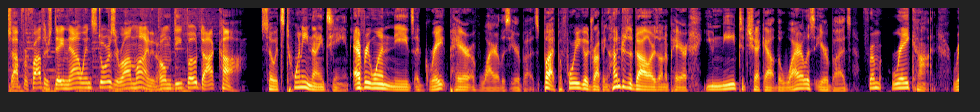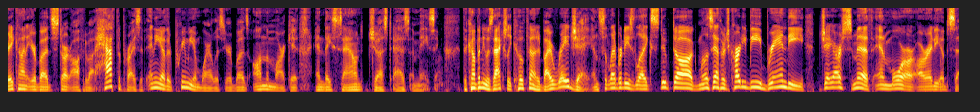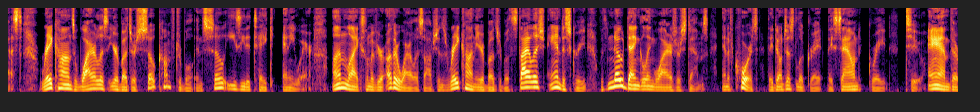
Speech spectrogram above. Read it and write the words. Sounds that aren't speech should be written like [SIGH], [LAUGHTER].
Shop for Father's Day now in stores or online at homedepot.com. So it's 2019. Everyone needs a great pair of wireless earbuds. But before you go dropping hundreds of dollars on a pair, you need to check out the wireless earbuds from Raycon. Raycon earbuds start off at about half the price of any other premium wireless earbuds on the market, and they sound just as amazing. The company was actually co founded by Ray J, and celebrities like Snoop Dogg, Melissa Etheridge, Cardi B, Brandy, J.R. Smith, and more are already obsessed. Raycon's wireless earbuds are so comfortable and so easy to take anywhere. Unlike some of your other wireless options, Raycon earbuds are both stylish and discreet, with no dangling wires or stems. And of course, they don't just look great, they sound great too. And they're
